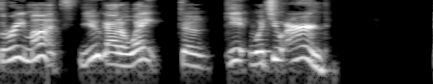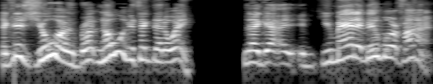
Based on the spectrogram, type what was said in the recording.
three months you gotta wait to get what you earned. Like it's yours bro. No one can take that away. Like uh, you mad at billboard? Fine.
